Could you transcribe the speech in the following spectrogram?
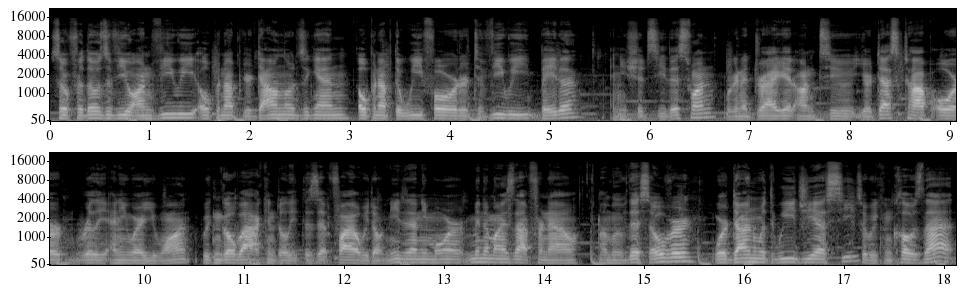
So for those of you on VWii, open up your downloads again, open up the Wii forwarder to VWii beta, and you should see this one. We're gonna drag it onto your desktop or really anywhere you want. We can go back and delete the zip file. We don't need it anymore. Minimize that for now. I'll move this over. We're done with Wii GSC, so we can close that.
